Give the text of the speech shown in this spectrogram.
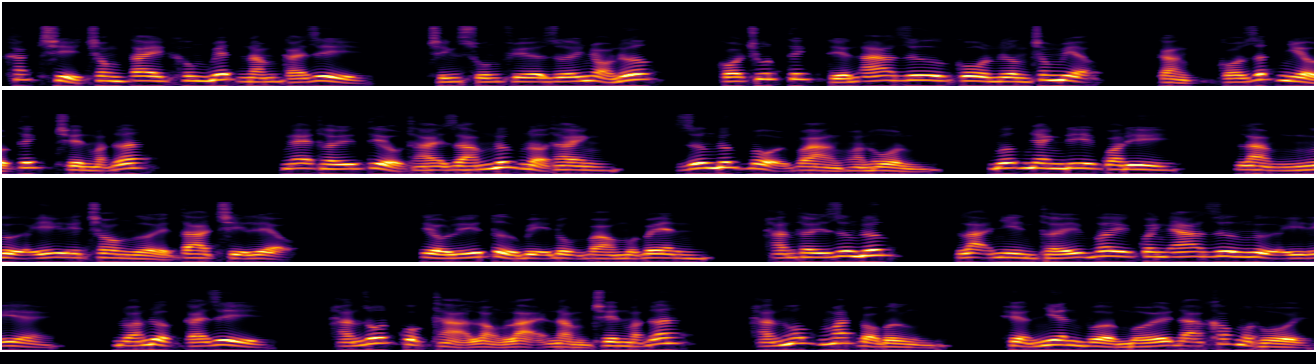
khắc chỉ trong tay không biết nắm cái gì, chính xuống phía dưới nhỏ nước, có chút tích tiến A Dư cô nương trong miệng, càng có rất nhiều tích trên mặt đất. Nghe thấy tiểu thái giám nước nở thanh, Dương Đức vội vàng hoàn hồn, bước nhanh đi qua đi, làm ngựa y cho người ta trị liệu. Tiểu lý tử bị đụng vào một bên, hắn thấy Dương Đức, lại nhìn thấy vây quanh A Dương ngự ý đi đoán được cái gì, hắn rốt cuộc thả lỏng lại nằm trên mặt đất, hắn hốc mắt đỏ bừng, hiển nhiên vừa mới đã khóc một hồi.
